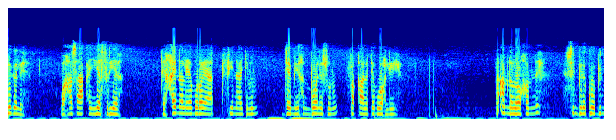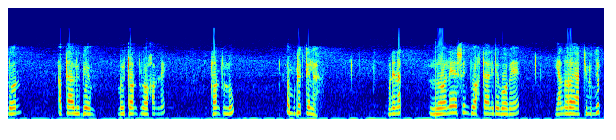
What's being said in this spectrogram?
bégale waxasaa añ yasriya te xëy na lee mu royaat fii naa ci nun jami xan boole sunu faqaala te mu wax lii am na loo xam ne sëñ bi da koo bindoon ab taalibeem muy tontu loo xam ne tontu lu ëmb mbégte la. mu ne nag loolee sëñ bi wax taalibe boobee yàlla na royaat ci nun ñëpp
